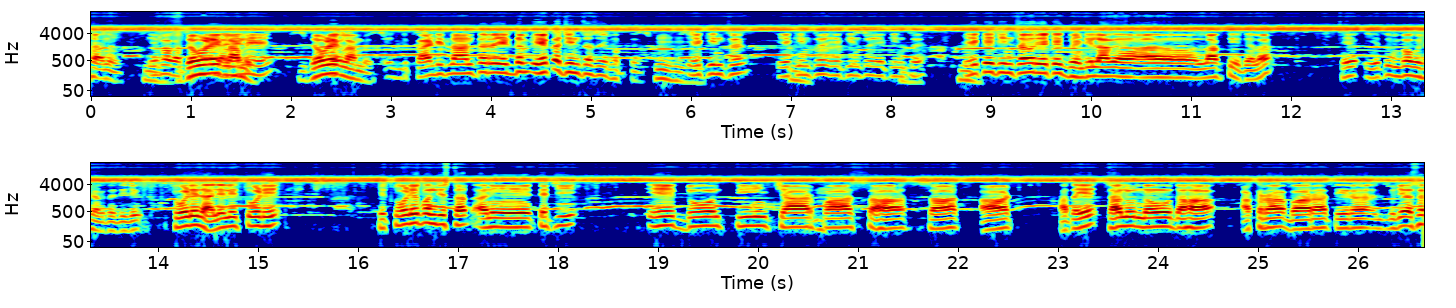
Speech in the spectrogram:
छान आहे. हे. बघा जवळ एक लांब झालेले आहे. आहे. जवळ एक लांब आहे. कांडीतलं अंतर एकदम एकच इंचाचं आहे फक्त. हम्म, हम्म. एक इंच एक इंच एक इंच एक इंच. एक एक इंचावर एक एक भेंडी लाग लागते त्याला. हे हे तुम्ही बघू शकता तिचे तोडे झालेले तोडे. हे तोडे पण दिसतात आणि त्याची एक दोन तीन चार पाच सहा सात आठ आता हे चालू नऊ दहा अकरा बारा तेरा म्हणजे असं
